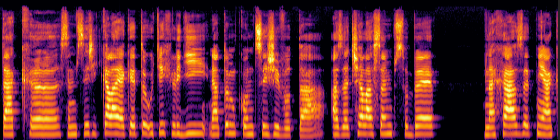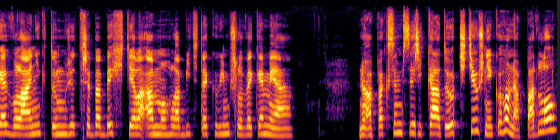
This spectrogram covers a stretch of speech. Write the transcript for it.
tak eh, jsem si říkala, jak je to u těch lidí na tom konci života a začala jsem v sobě nacházet nějaké volání k tomu, že třeba bych chtěla a mohla být takovým člověkem já. No a pak jsem si říkala, to určitě už někoho napadlo.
